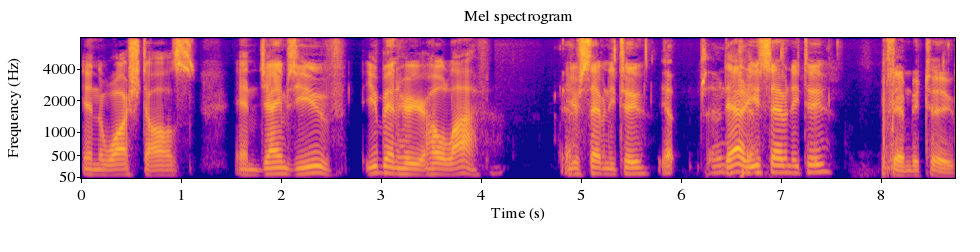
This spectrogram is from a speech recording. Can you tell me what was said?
in the Ouachitas. And James, you've you've been here your whole life. Yeah. You're 72. Yep. Dad, are you 72? 72.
